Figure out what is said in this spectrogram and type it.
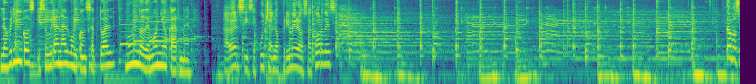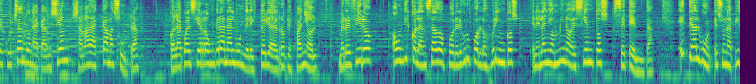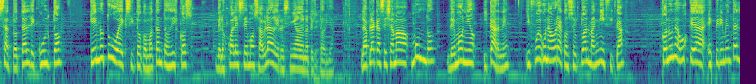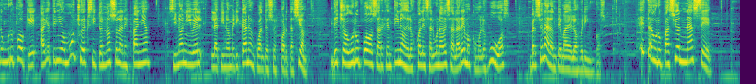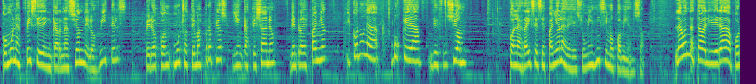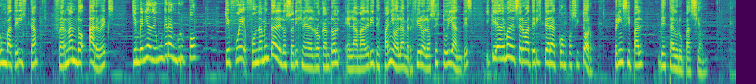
Los Brincos y su gran álbum conceptual Mundo, Demonio, Carne. A ver si se escuchan los primeros acordes. Estamos escuchando una canción llamada Kama Sutra, con la cual cierra un gran álbum de la historia del rock español. Me refiero a un disco lanzado por el grupo Los Brincos en el año 1970. Este álbum es una pieza total de culto que no tuvo éxito como tantos discos de los cuales hemos hablado y reseñado en otra historia. La placa se llamaba Mundo, Demonio y Carne y fue una obra conceptual magnífica con una búsqueda experimental de un grupo que había tenido mucho éxito no solo en España, sino a nivel latinoamericano en cuanto a su exportación. De hecho, grupos argentinos de los cuales alguna vez hablaremos, como los Búhos, versionaron tema de los brincos. Esta agrupación nace como una especie de encarnación de los Beatles, pero con muchos temas propios y en castellano dentro de España y con una búsqueda de fusión con las raíces españolas desde su mismísimo comienzo. La banda estaba liderada por un baterista, Fernando Arbex, quien venía de un gran grupo que fue fundamental en los orígenes del rock and roll en la Madrid española, me refiero a los estudiantes, y que además de ser baterista era compositor principal de esta agrupación.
